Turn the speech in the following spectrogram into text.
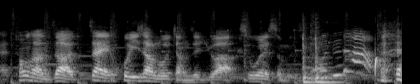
哎，通常你知道，在会议上如果讲这句话是为了什么？知道我？知道，为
